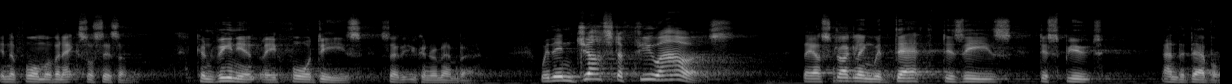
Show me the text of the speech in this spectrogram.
in the form of an exorcism. Conveniently, four D's so that you can remember. Within just a few hours, they are struggling with death, disease, dispute, and the devil.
